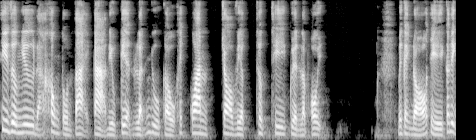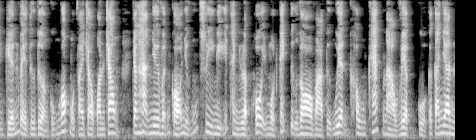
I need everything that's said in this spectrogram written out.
thì dường như đã không tồn tại cả điều kiện lẫn nhu cầu khách quan cho việc thực thi quyền lập hội. Bên cạnh đó thì các định kiến về tư tưởng cũng góp một vai trò quan trọng, chẳng hạn như vẫn có những suy nghĩ thành lập hội một cách tự do và tự nguyện không khác nào việc của các cá nhân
